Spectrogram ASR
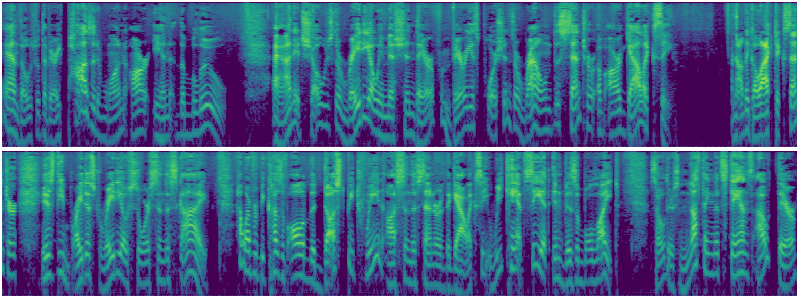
and those with a very positive one are in the blue. And it shows the radio emission there from various portions around the center of our galaxy. Now the galactic center is the brightest radio source in the sky. However, because of all of the dust between us and the center of the galaxy, we can't see it in visible light. So there's nothing that stands out there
